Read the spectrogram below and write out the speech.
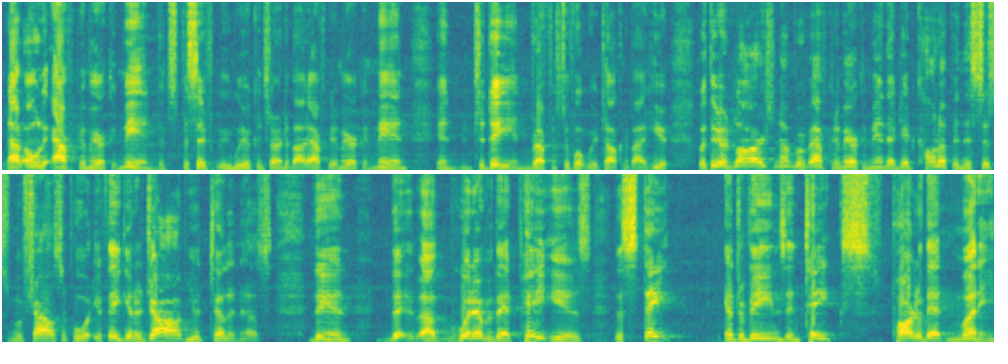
not only African American men, but specifically we're concerned about African American men in, today in reference to what we're talking about here. But there are a large number of African American men that get caught up in this system of child support. If they get a job, you're telling us, then the, uh, whatever that pay is, the state intervenes and takes part of that money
